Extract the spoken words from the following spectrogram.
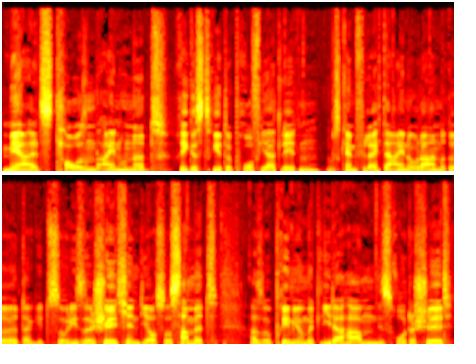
mehr als 1100 registrierte Profiathleten. Das kennt vielleicht der eine oder andere. Da gibt's so diese Schildchen, die auch so Summit, also Premium-Mitglieder haben, dieses rote Schild.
